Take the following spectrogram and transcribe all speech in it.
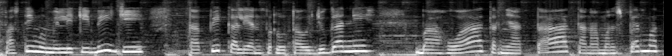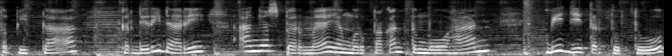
pasti memiliki biji. Tapi kalian perlu tahu juga nih bahwa ternyata tanaman spermatopita terdiri dari angiosperma yang merupakan tumbuhan biji tertutup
